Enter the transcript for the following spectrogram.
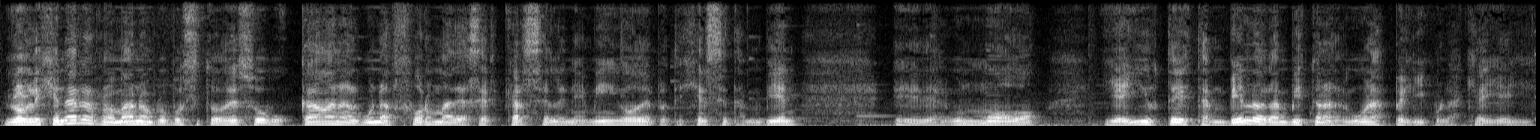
Los legionarios romanos, a propósito de eso, buscaban alguna forma de acercarse al enemigo, de protegerse también eh, de algún modo. Y ahí ustedes también lo habrán visto en algunas películas que hay ahí,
